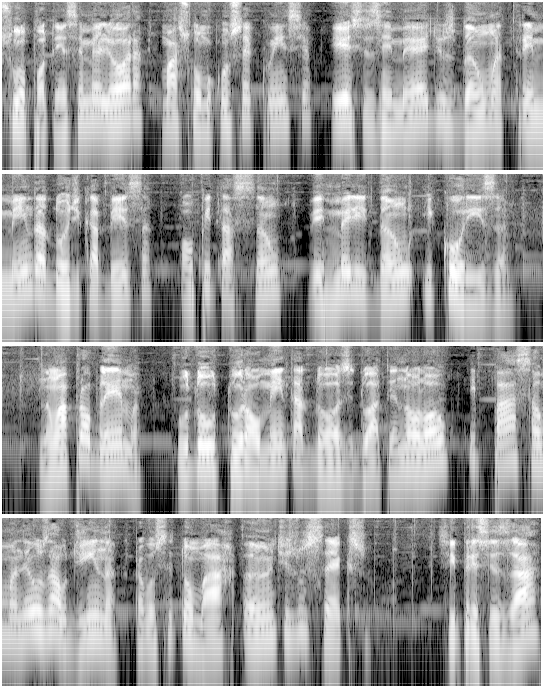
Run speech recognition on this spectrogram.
Sua potência melhora, mas como consequência, esses remédios dão uma tremenda dor de cabeça, palpitação, vermelhidão e coriza. Não há problema. O doutor aumenta a dose do atenolol e passa uma neusaldina para você tomar antes do sexo. Se precisar,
